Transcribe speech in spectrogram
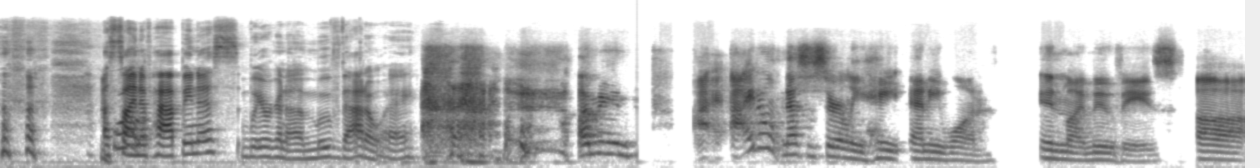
a sign of happiness, We are gonna move that away. I mean, I, I don't necessarily hate anyone in my movies. Uh,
